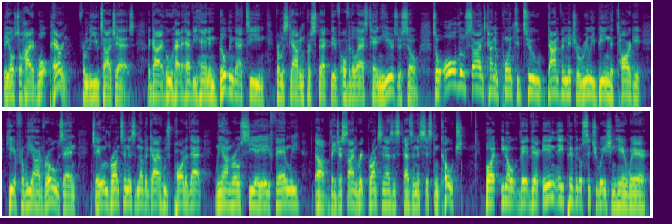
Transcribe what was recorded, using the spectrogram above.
They also hired Walt Perrin from the Utah Jazz, a guy who had a heavy hand in building that team from a scouting perspective over the last 10 years or so. So all those signs kind of pointed to Donovan Mitchell really being the target here for Leon Rose. And Jalen Brunson is another guy who's part of that Leon Rose CAA family. Uh, they just signed Rick Brunson as, a, as an assistant coach. But, you know, they, they're in a pivotal situation here where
